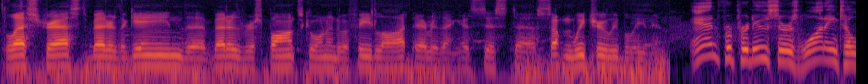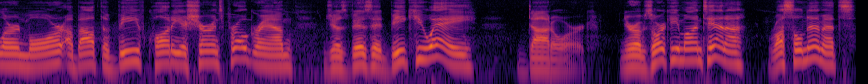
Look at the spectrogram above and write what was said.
the less stress, the better the gain, the better the response going into a feedlot, everything. It's just uh, something we truly believe in. And for producers wanting to learn more about the Beef Quality Assurance Program, just visit bqa.org. Near Absarokee, Montana, Russell Nemitz,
